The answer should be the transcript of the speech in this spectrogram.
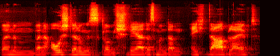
bei, einem, bei einer Ausstellung ist es, glaube ich, schwer, dass man dann echt da bleibt.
